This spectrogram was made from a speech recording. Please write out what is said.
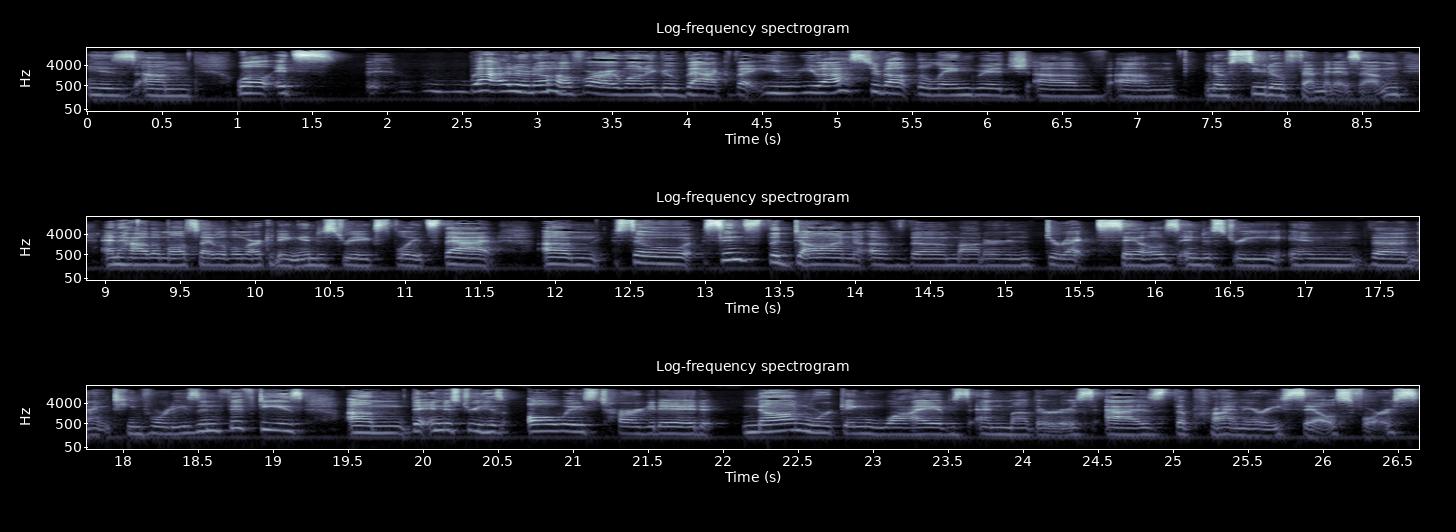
is um, well it's I don't know how far I want to go back, but you you asked about the language of um, you know pseudo feminism and how the multi level marketing industry exploits that. Um, so since the dawn of the modern direct sales industry in the 1940s and 50s, um, the industry has always targeted non working wives and mothers as the primary sales force.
